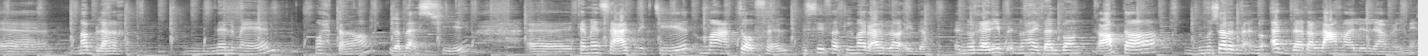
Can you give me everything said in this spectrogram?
آه، مبلغ من المال. محترم لا بأس فيه. آه كمان ساعدني كثير مع توفل بصفة المرأة الرائدة. إنه غريب إنه هيدا البنك عطى بمجرد ما إنه قدر العمل اللي عملناه.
